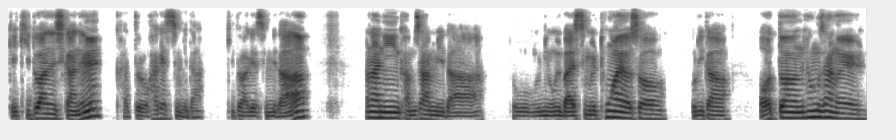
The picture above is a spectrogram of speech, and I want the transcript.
기도하는 시간을 갖도록 하겠습니다. 기도하겠습니다. 하나님 감사합니다. 또 우리 오늘 말씀을 통하여서 우리가 어떤 형상을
